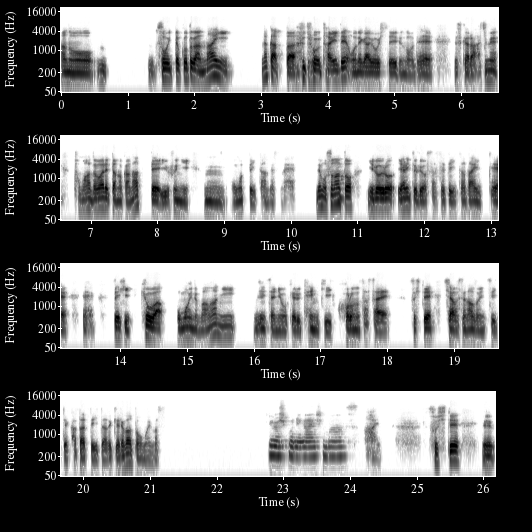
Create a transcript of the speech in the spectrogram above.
あのそういったことがないなかった状態でお願いをしているので、ですから、初め戸惑われたのかなっていうふうに、うん、思っていたんですね。でもその後、いろいろやり取りをさせていただいて、えぜひ今日は思いのままに人生における転機、心の支え、そして幸せなどについて語っていただければと思います。よろしくお願いします。はい。そして、え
